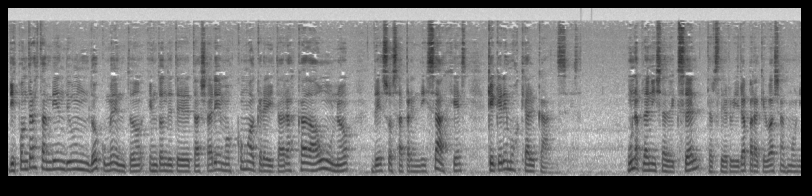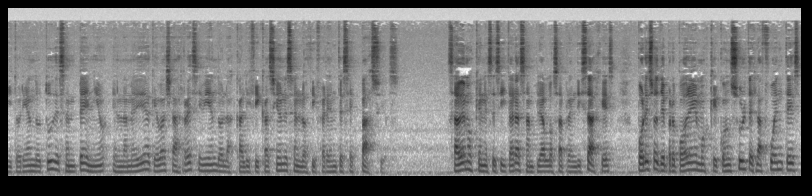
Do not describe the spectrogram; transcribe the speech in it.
Dispondrás también de un documento en donde te detallaremos cómo acreditarás cada uno de esos aprendizajes que queremos que alcances. Una planilla de Excel te servirá para que vayas monitoreando tu desempeño en la medida que vayas recibiendo las calificaciones en los diferentes espacios. Sabemos que necesitarás ampliar los aprendizajes, por eso te proponemos que consultes las fuentes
